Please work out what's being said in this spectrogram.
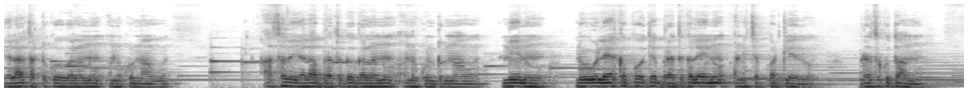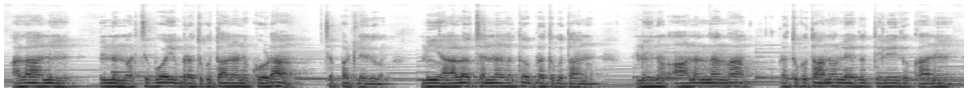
ఎలా తట్టుకోగలను అనుకున్నావు? అసలు ఎలా బ్రతకగలను అనుకుంటున్నావు? నేను నువ్వు లేకపోతే బ్రతకలేను అని చెప్పట్లేదు. బ్రతుకుతాను. అలా అని నిన్ను మర్చిపోయి బ్రతుకుతానని కూడా చెప్పట్లేదు. నీ ఆలోచనలతో బ్రతుకుతాను. నేను ఆనందంగా బ్రతుకుతానో లేదో తెలియదు కానీ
